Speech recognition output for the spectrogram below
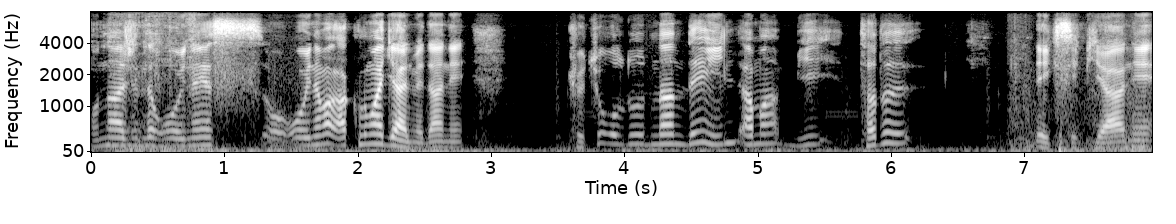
Onun haricinde oynayas oynamak aklıma gelmedi. Hani kötü olduğundan değil ama bir tadı eksik. Yani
